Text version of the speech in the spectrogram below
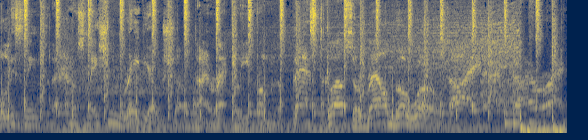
You're listening to the House Nation radio show directly from the best clubs around the world. Live and direct.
